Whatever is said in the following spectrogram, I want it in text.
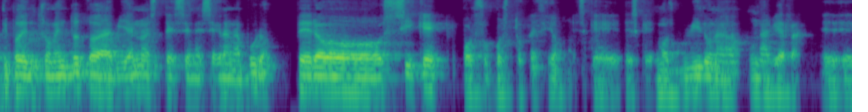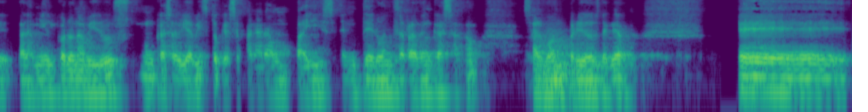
tipo de instrumento, todavía no estés en ese gran apuro. Pero sí que, por supuesto, creció. Es que, es que hemos vivido una, guerra. Eh, eh, para mí el coronavirus nunca se había visto que separara un país entero encerrado en casa, ¿no? salvo en periodos de guerra. Eh,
